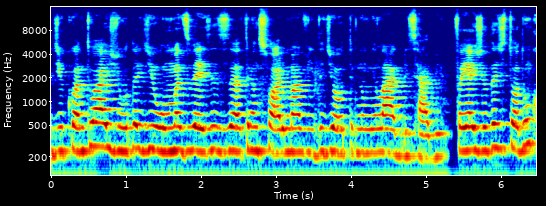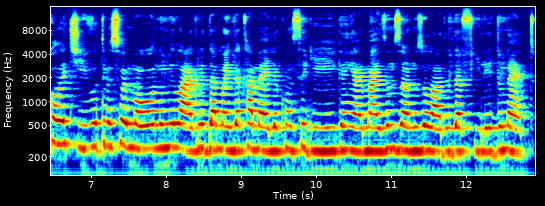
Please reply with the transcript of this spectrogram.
De quanto a ajuda de uma, às vezes, eh, transforma a vida de outra num milagre, sabe? Foi a ajuda de todo um coletivo, transformou no milagre da mãe da Camélia conseguir ganhar mais uns anos ao lado da filha e do neto.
